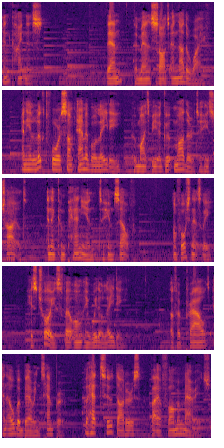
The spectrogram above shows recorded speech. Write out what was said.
and kindness. Then the man sought another wife, and he looked for some amiable lady who might be a good mother to his child and a companion to himself. Unfortunately, his choice fell on a widow lady of a proud and overbearing temper, who had two daughters by a former marriage,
